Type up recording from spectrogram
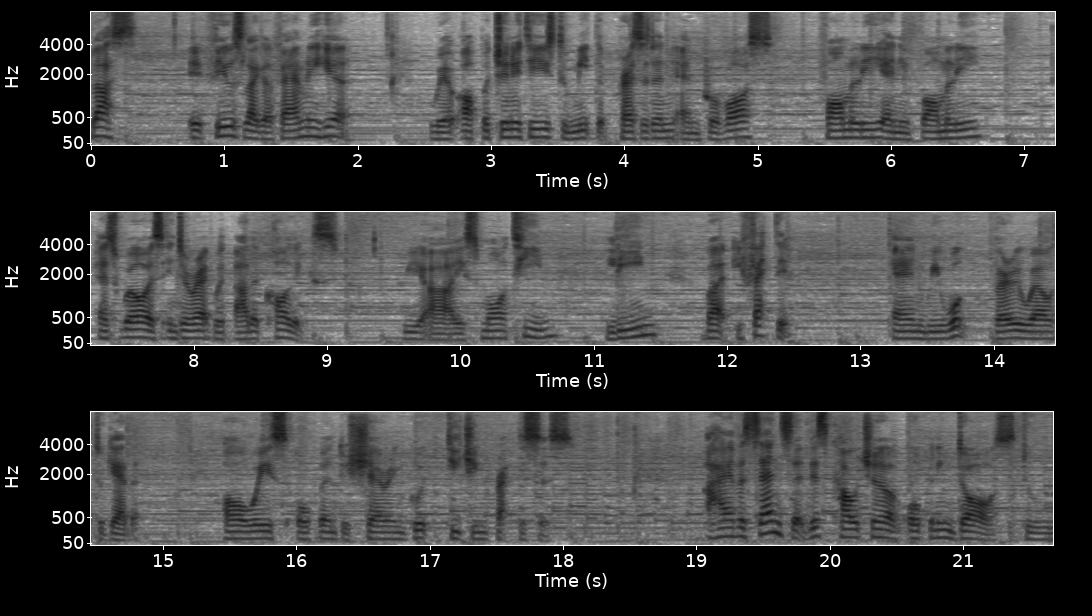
Plus, it feels like a family here. We have opportunities to meet the president and provost, formally and informally, as well as interact with other colleagues. We are a small team, lean but effective, and we work very well together, always open to sharing good teaching practices. I have a sense that this culture of opening doors to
